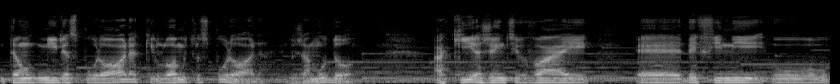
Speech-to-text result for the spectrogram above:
Então, milhas por hora, quilômetros por hora. Já mudou. Aqui a gente vai é, definir o,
